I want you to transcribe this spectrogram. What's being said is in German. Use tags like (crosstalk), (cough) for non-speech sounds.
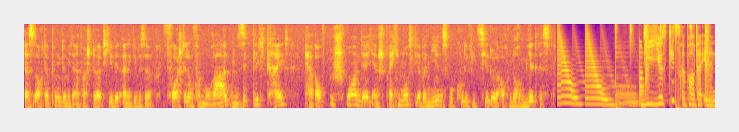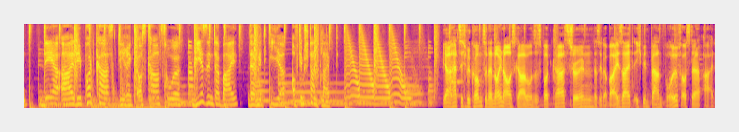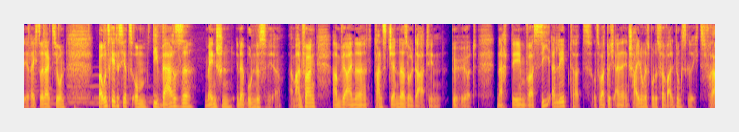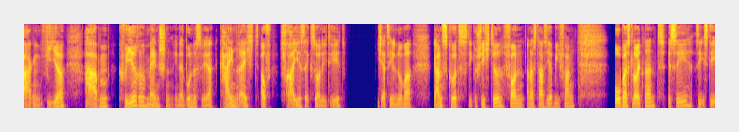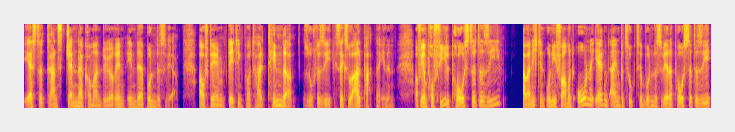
Das ist auch der Punkt, der mich einfach stört. Hier wird eine gewisse Vorstellung von Moral und Sittlichkeit heraufbeschworen, der ich entsprechen muss, die aber nirgendwo kodifiziert oder auch normiert ist. Die JustizreporterInnen, der ARD-Podcast direkt aus Karlsruhe. Wir sind dabei, damit ihr auf dem Stand bleibt. Ja, herzlich willkommen zu einer neuen Ausgabe unseres Podcasts. Schön, dass ihr dabei seid. Ich bin Bernd Wolf aus der ARD Rechtsredaktion. Bei uns geht es jetzt um diverse Menschen in der Bundeswehr. Am Anfang haben wir eine Transgender-Soldatin gehört. Nach dem, was sie erlebt hat, und zwar durch eine Entscheidung des Bundesverwaltungsgerichts, fragen wir, haben queere Menschen in der Bundeswehr kein Recht auf freie Sexualität? Ich erzähle nur mal ganz kurz die Geschichte von Anastasia Bifang. Oberstleutnant ist sie. Sie ist die erste Transgender-Kommandeurin in der Bundeswehr. Auf dem Datingportal Tinder suchte sie SexualpartnerInnen. Auf ihrem Profil postete sie, aber nicht in Uniform und ohne irgendeinen Bezug zur Bundeswehr, da postete sie,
